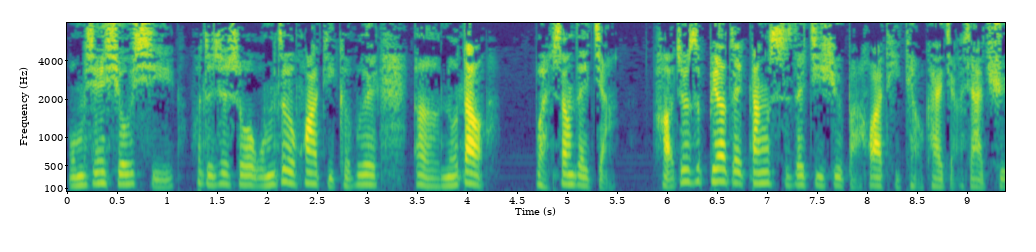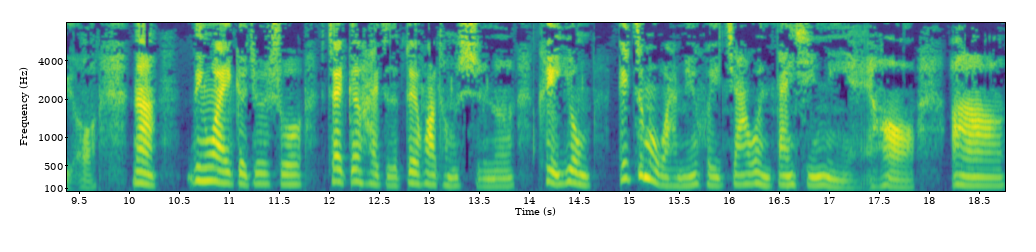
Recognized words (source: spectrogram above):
我们先休息，或者是说，我们这个话题可不可以呃挪到晚上再讲？好，就是不要在当时再继续把话题挑开讲下去哦。那另外一个就是说，在跟孩子的对话同时呢，可以用。哎，这么晚没回家，我很担心你哎，哈啊，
